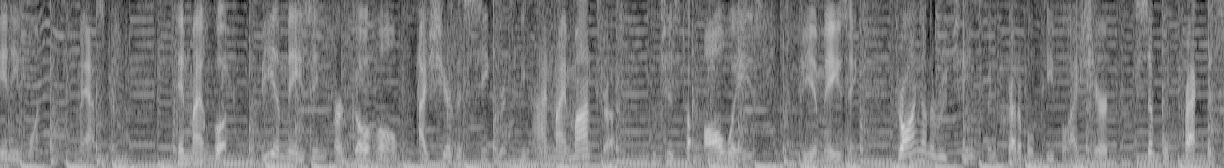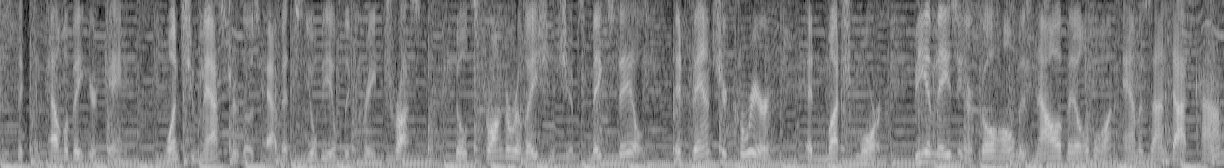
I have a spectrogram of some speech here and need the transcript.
anyone can master. In my book, Be Amazing or Go Home, I share the secrets behind my mantra, which is to always be amazing. Drawing on the routines of incredible people, I share simple practices that can elevate your game. Once you master those habits, you'll be able to create trust, build stronger relationships, make sales, advance your career, and much more. Be Amazing or Go Home is now available on Amazon.com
